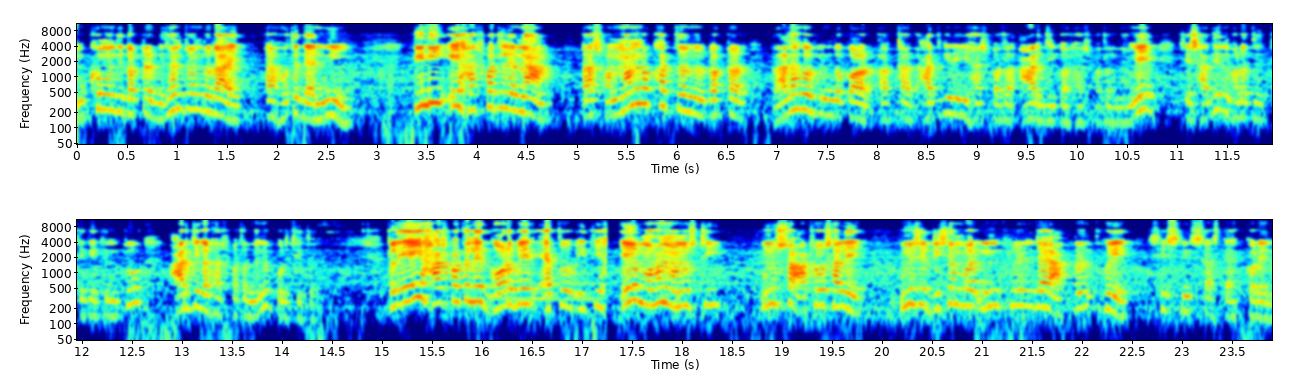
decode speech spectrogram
মুখ্যমন্ত্রী ডক্টর বিধানচন্দ্র রায় তা হতে দেননি। তিনি এই হাসপাতালের নাম তার সম্মান রক্ষার জন্য ডক্টর রাধা গোবিন্দ কর, অর্থাৎ আজকের এই হাসপাতাল আর জি কর হাসপাতাল নামে, সে স্বাধীন ভারতের থেকে কিন্তু আর জি কর হাসপাতাল নামে পরিচিত। তাহলে এই হাসপাতালের গর্বের এত ইতিহাস, এই মহান মানুষটি উনিশশো আঠেরো সালে উনিশে ডিসেম্বর ইনফ্লুয়েঞ্জায় আক্রান্ত হয়ে শেষ নিঃশ্বাস ত্যাগ করেন।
